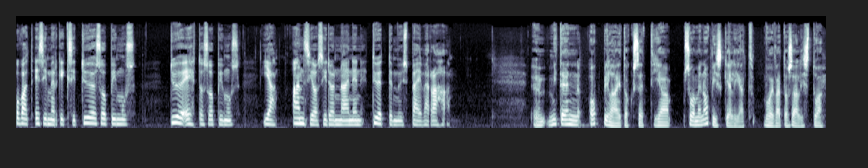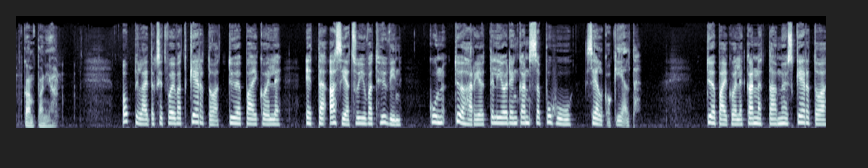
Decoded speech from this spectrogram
ovat esimerkiksi työsopimus, työehtosopimus ja ansiosidonnainen työttömyyspäiväraha. Miten oppilaitokset ja Suomen opiskelijat voivat osallistua kampanjaan? Oppilaitokset voivat kertoa työpaikoille, että asiat sujuvat hyvin – kun työharjoittelijoiden kanssa puhuu selkokieltä. Työpaikoille kannattaa myös kertoa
